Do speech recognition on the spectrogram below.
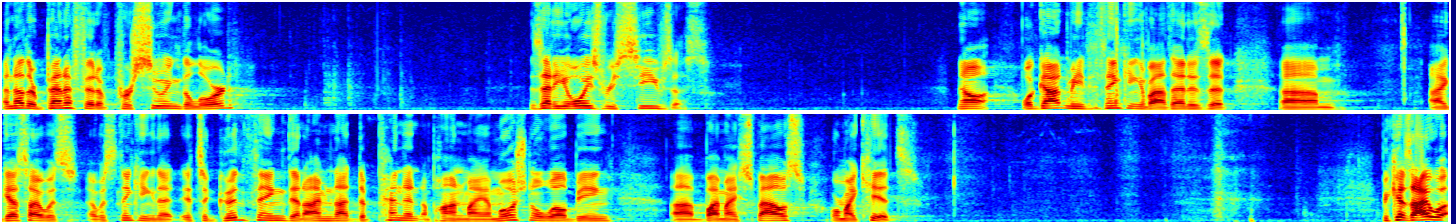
another benefit of pursuing the Lord is that He always receives us. Now, what got me thinking about that is that um, I guess I was, I was thinking that it's a good thing that I'm not dependent upon my emotional well being uh, by my spouse or my kids. because I, w-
